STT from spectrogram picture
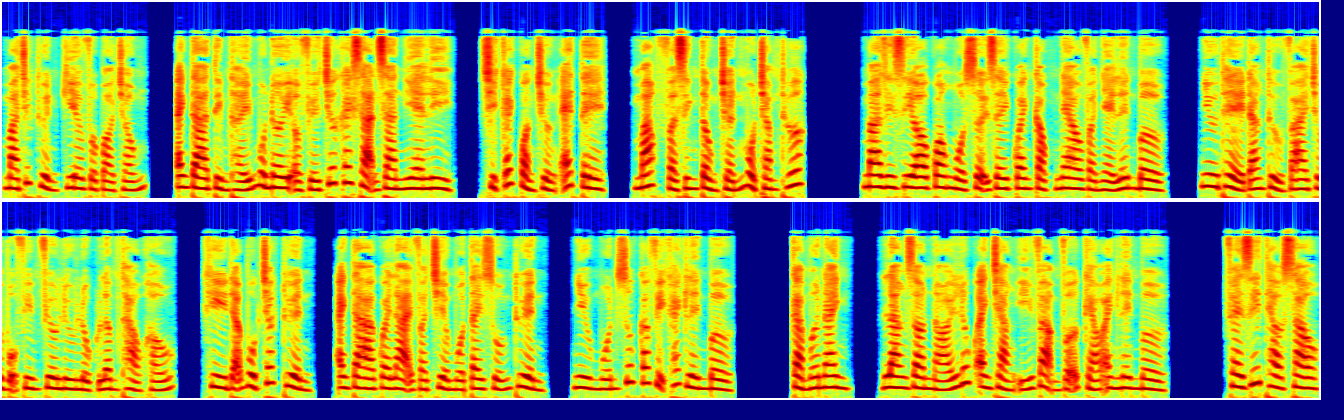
mà chiếc thuyền kia vừa bỏ trống. Anh ta tìm thấy một nơi ở phía trước khách sạn Danieli, chỉ cách quảng trường ST, Mark và dinh tổng trấn 100 thước. Marizio quăng một sợi dây quanh cọc neo và nhảy lên bờ, như thể đang thử vai cho bộ phim phiêu lưu lục lâm thảo khấu. Khi đã buộc chắc thuyền, anh ta quay lại và chìa một tay xuống thuyền, như muốn giúp các vị khách lên bờ. Cảm ơn anh, lang giòn nói lúc anh chàng ý vạm vỡ kéo anh lên bờ. Fezit theo sau,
